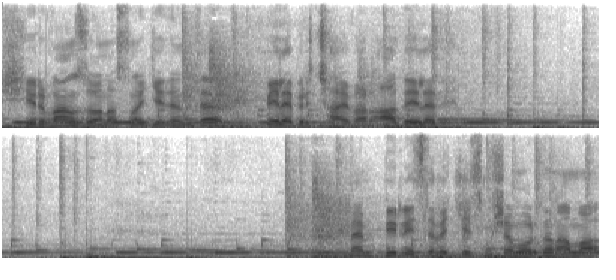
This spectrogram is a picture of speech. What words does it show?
Şirvan zonasına gedəndə belə bir çay var, adı elədir. Mən bir neçə dəfə keçmişəm oradan, amma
